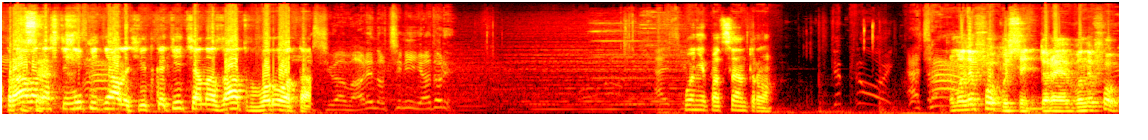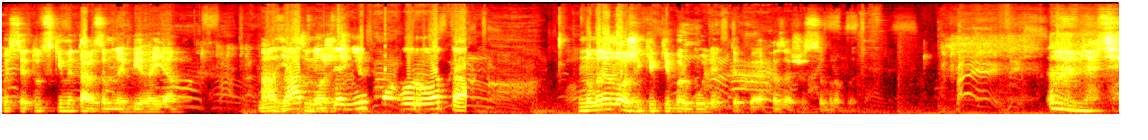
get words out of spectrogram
Справа на стіні піднялись, відкатіться назад в ворота. Коні по центру. Вони фокусять, до ре... вони фокусять, тут скімітар за мною бігає. А, я Назад цю ножички. в ворота. Ну мене ножики кібербулять, типу, я казав, що з цим робити. Ай, блядь.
